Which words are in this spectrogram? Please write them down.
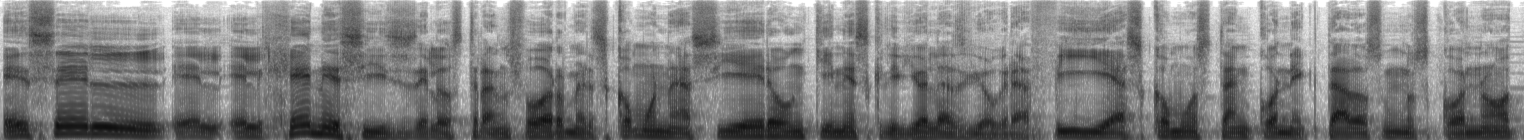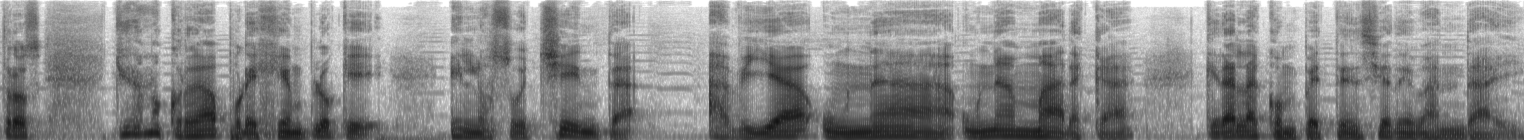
es el, el, génesis de los Transformers, cómo nacieron, quién escribió las biografías, cómo están conectados unos con otros. Yo no me acordaba, por ejemplo, que en los 80 había una, una marca que era la competencia de Bandai.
